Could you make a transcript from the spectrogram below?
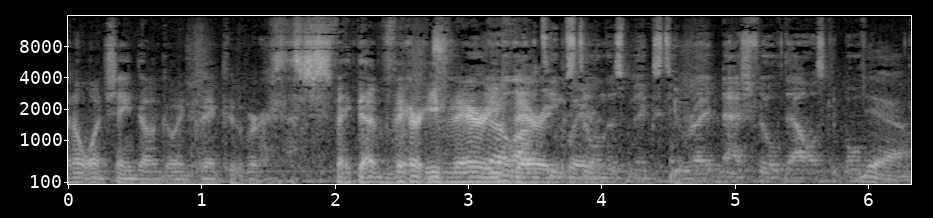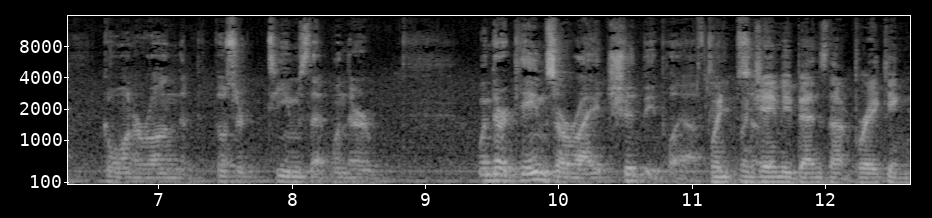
I don't want Shane Doan going to Vancouver. Let's just make that very, very, there are a lot of very teams clear. still in this mix too, right? Nashville, Dallas could both Yeah. go on a run. Those are teams that when they're when their games are right should be playoff teams. when when So- Jamie Benn's not breaking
